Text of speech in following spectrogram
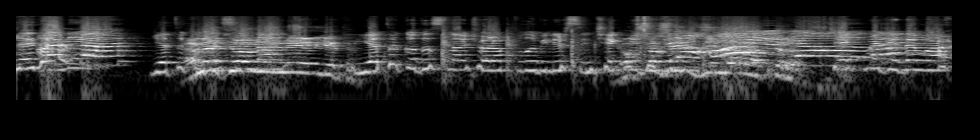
Neden Anne, ben? Yatak Hemen odasından, yemeğimi getir. yatak odasından çorap bulabilirsin. Yoksa Çekmecede, seni zindana attırırım. çekmecede var.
